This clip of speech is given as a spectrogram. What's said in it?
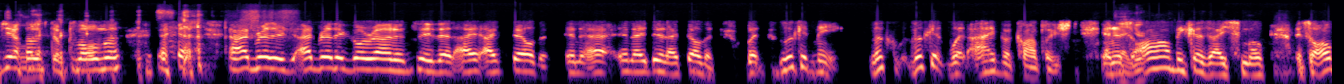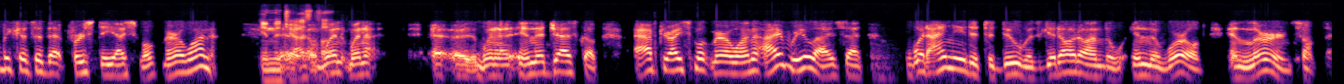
jailhouse diploma. I'd rather I'd rather go around and say that I, I failed it, and I, and I did. I failed it. But look at me. Look look at what I've accomplished, and it's Yeah, all because I smoked. It's all because of that first day I smoked marijuana In the jazz uh, club. when when I, uh, uh, when I, in the jazz club. After I smoked marijuana, I realized that what I needed to do was get out on the in the world and learn something.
